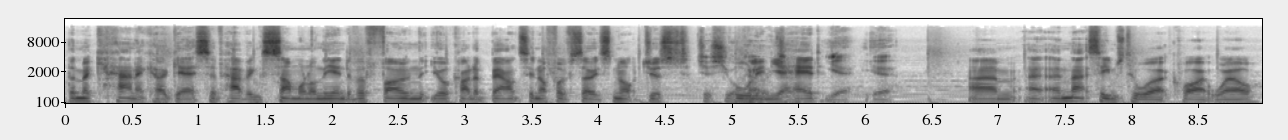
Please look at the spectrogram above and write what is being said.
the mechanic, I guess, of having someone on the end of a phone that you're kind of bouncing off of, so it's not just just your all character. in your head. Yeah, yeah. Um, and that seems to work quite well.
